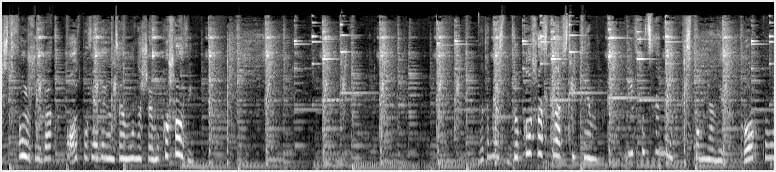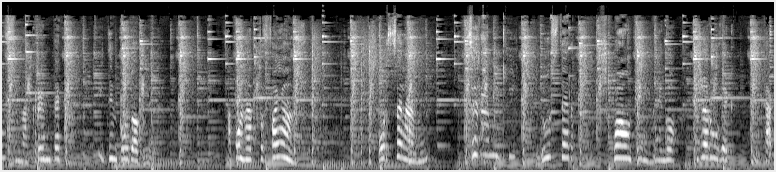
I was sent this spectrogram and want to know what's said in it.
z tworzywa odpowiadającemu naszemu koszowi. Natomiast do kosza z plastikiem nie wrzucamy wspomnianych korków, nakrętek i tym podobnych. A ponadto fajansy, porcelany, ceramiki, luster, szkła okiennego, żarówek i tak.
